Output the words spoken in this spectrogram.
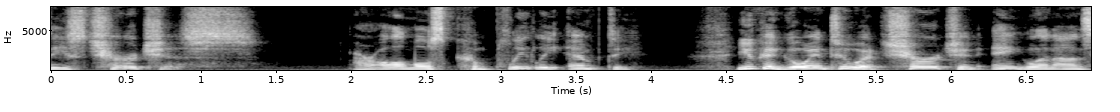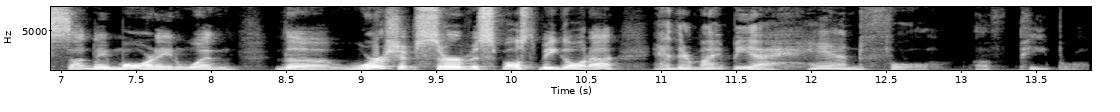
these churches are almost completely empty. You can go into a church in England on Sunday morning when the worship service is supposed to be going on, and there might be a handful of people.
